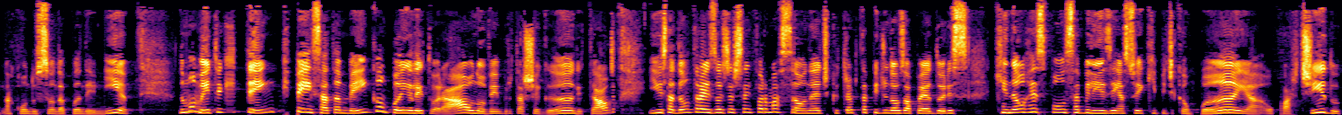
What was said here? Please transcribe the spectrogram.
na condução da pandemia, no momento em que tem que pensar também em campanha eleitoral, novembro está chegando e tal. E o Estadão traz hoje essa informação, né, de que o Trump está pedindo aos apoiadores que não responsabilizem a sua equipe de campanha, o partido,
